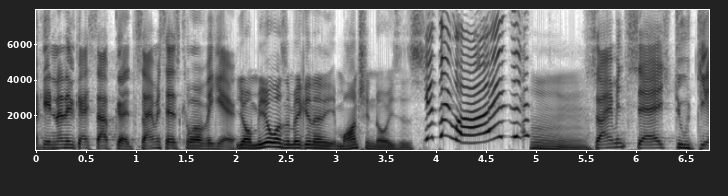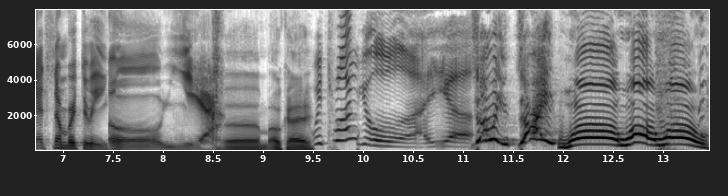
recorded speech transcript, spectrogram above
Okay, none of you guys stop good. Simon says come over here. Yo, Mia wasn't making any munching noises. Yes, I was. Hmm. Simon says do dance number three. Oh, yeah. Um, okay. Which one? Uh, yeah. Zoe! Zoe! Whoa, whoa, whoa!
